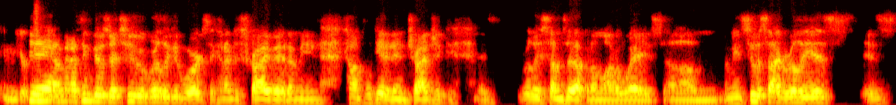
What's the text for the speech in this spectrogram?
in your yeah i mean i think those are two really good words to kind of describe it. I mean complicated and tragic is, really sums it up in a lot of ways. Um, i mean suicide really is is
